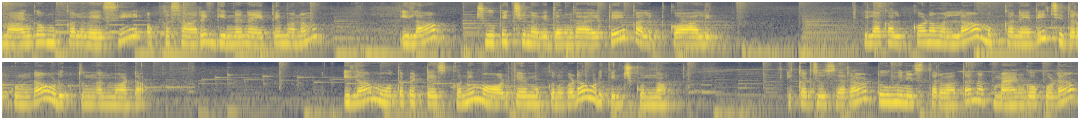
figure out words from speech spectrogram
మ్యాంగో ముక్కలు వేసి ఒక్కసారి గిన్నెనైతే మనం ఇలా చూపించిన విధంగా అయితే కలుపుకోవాలి. ఇలా కలుపుకోవడం వల్ల ముక్క అనేది చిదరకుండా ఉడుకుతుందన్నమాట. ఇలా మూత పెట్టేసుకొని మామిడికాయ ముక్కను కూడా ఉడికించుకుందాం. ఇక్కడ చూసారా? టూ మినిట్స్ తర్వాత నాకు మ్యాంగో కూడా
